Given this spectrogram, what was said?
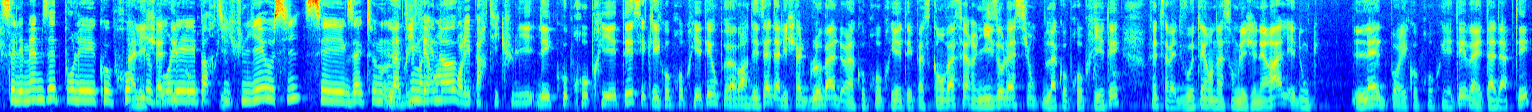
C'est les mêmes aides pour les copros que pour les particuliers aussi? C'est exactement la, différence pour les particuliers, les copropriétés, c'est que les copropriétés, on peut avoir des aides à l'échelle globale de la copropriété, parce qu'on va faire une isolation de la copropriété. En fait, ça va être voté en assemblée générale, et donc l'aide pour les copropriétés va être adaptée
